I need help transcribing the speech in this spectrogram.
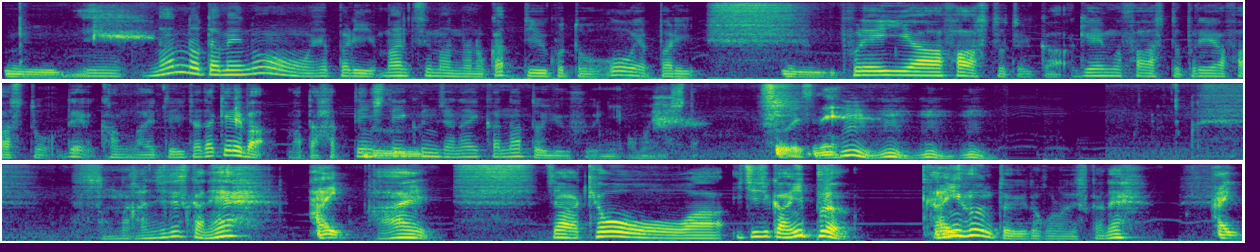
うん、で何のためのやっぱりマンツーマンなのかっていうことをやっぱりプレイヤーファーストというかゲームファーストプレイヤーファーストで考えていただければまた発展していくんじゃないかなというふうに思いました、そうですね。うんうんうんうん。そんな感じですかね。はい。はい。じゃあ今日は1時間1分、はい、2分というところですかねはい。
